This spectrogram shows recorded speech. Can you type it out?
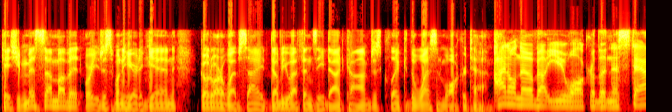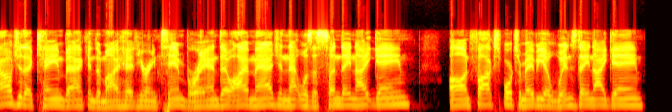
case you missed some of it or you just want to hear it again. Go to our website, WFNZ.com. Just click the Wesson Walker tab. I don't know about you, Walker. The nostalgia that came back into my head hearing Tim Brando, I imagine that was a Sunday night game on Fox Sports or maybe a Wednesday night game.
